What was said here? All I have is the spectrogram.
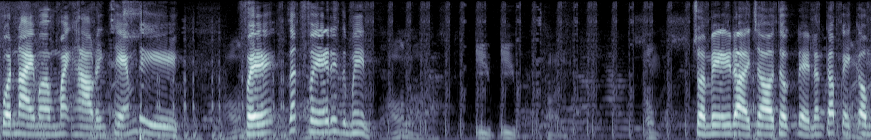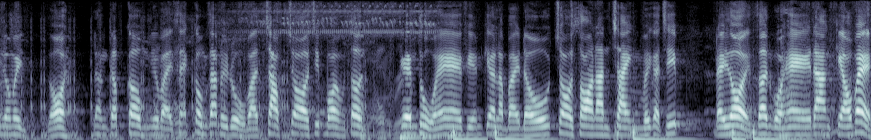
Quần này mà Mạnh Hào đánh chém thì phế rất phế đến từ min chuẩn bị đợi chờ thực để nâng cấp cái công cho mình. Rồi, nâng cấp công như vậy sẽ công giáp đầy đủ và chọc cho chip boy một tên game thủ he phía kia là bài đấu cho son ăn tranh với cả chip. Đây rồi dân của he đang kéo về.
